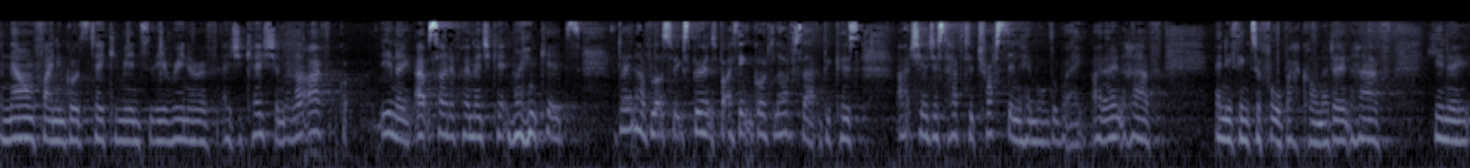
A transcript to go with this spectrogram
and now I'm finding God's taking me into the arena of education. And I've got, you know, outside of home educating my own kids, I don't have lots of experience, but I think God loves that because actually I just have to trust in him all the way. I don't have anything to fall back on. I don't have, you know,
